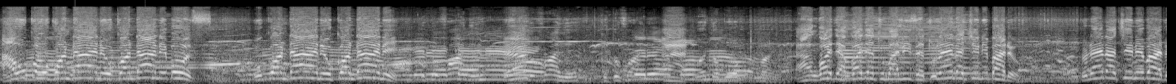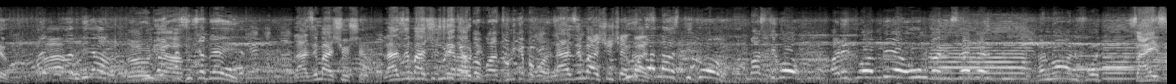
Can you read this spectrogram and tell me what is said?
Hauko uko ndani, uko ndani boss. Uko ndani, uko ndani. Eh? Kamera. Ah, ngoja ngoja tumalize. Tunaenda chini bado. Tunaenda chini bado. Tunaambia bei. Lazima ashushe. Lazima ashushe Raudi. Lazima ashushe kwanza. Mastiko. Mastiko alituambia unga ni 7 na nua ni 40. Saa hizi.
